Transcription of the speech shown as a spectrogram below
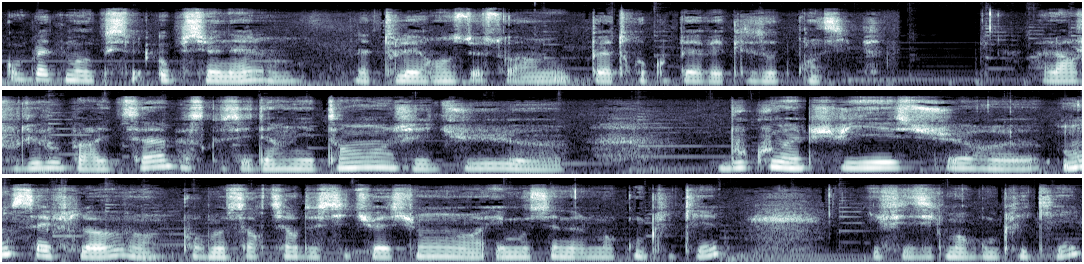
complètement optionnel, hein, la tolérance de soi, on peut être recoupé avec les autres principes. Alors je voulais vous parler de ça parce que ces derniers temps j'ai dû euh, beaucoup m'appuyer sur euh, mon self-love pour me sortir de situations émotionnellement compliquées et physiquement compliquées.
